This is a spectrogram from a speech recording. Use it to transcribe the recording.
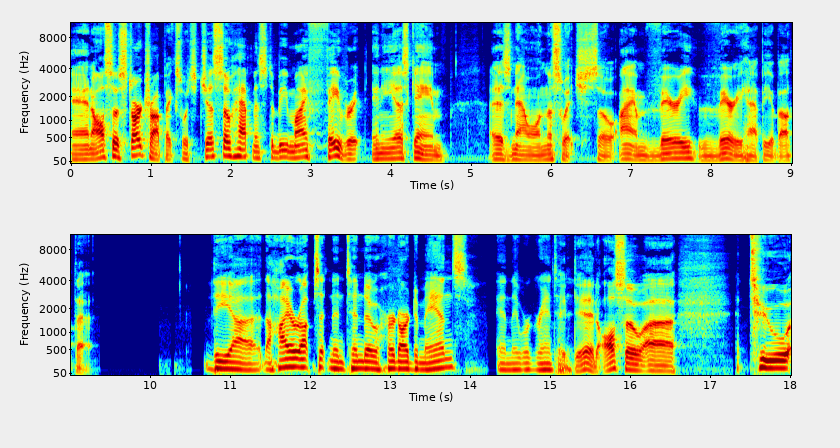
And also Star Tropics, which just so happens to be my favorite NES game, is now on the Switch. So I am very, very happy about that. The uh, the higher ups at Nintendo heard our demands, and they were granted. They did. Also, uh, two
